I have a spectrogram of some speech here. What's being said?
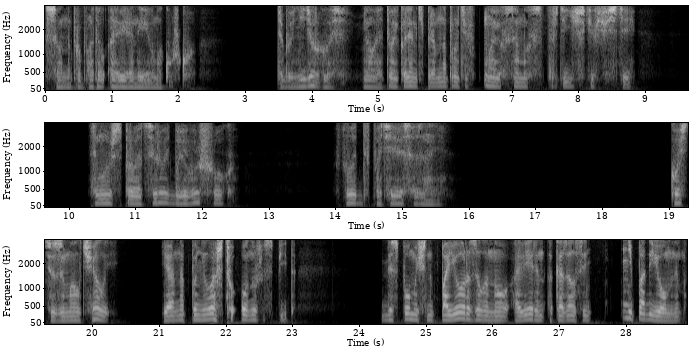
Сонно пробормотал Аверин ей в макушку. «Ты бы не дергалась, Милая, твои коленки прямо напротив моих самых стратегических частей. Ты можешь спровоцировать болевой шок, вплоть до потери сознания. Костя замолчал, и она поняла, что он уже спит. Беспомощно поерзала, но Аверин оказался неподъемным.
